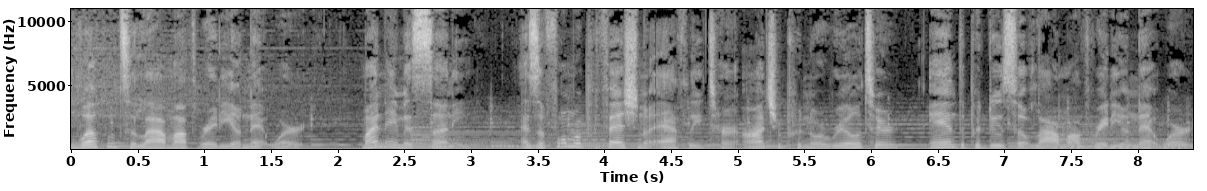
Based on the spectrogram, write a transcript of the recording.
Welcome to Loudmouth Radio Network. My name is Sonny. As a former professional athlete turned entrepreneur realtor and the producer of Loudmouth Radio Network,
